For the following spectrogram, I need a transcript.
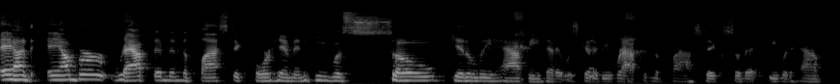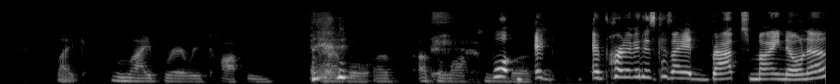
and Amber wrapped them in the plastic for him, and he was so giddily happy that it was going to be wrapped in the plastic so that he would have like library copy level of of the locked well. And, and part of it is because I had wrapped my Nona,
